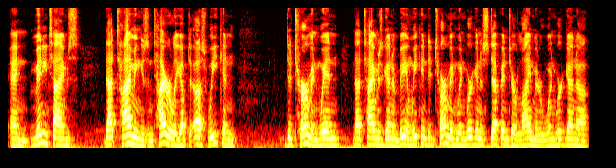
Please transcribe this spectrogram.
And many times that timing is entirely up to us. We can determine when that time is going to be, and we can determine when we're going to step into alignment or when we're going to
